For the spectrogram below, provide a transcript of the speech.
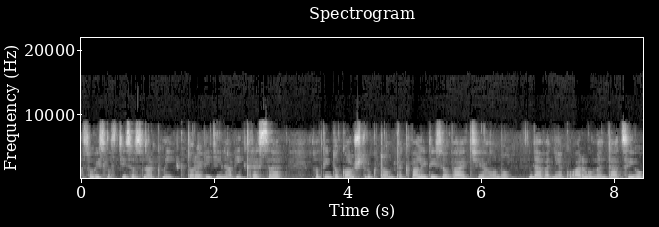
a súvislosti so znakmi, ktoré vidí na výkrese. A týmto konštruktom tak validizovať alebo dávať nejakú argumentáciu,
